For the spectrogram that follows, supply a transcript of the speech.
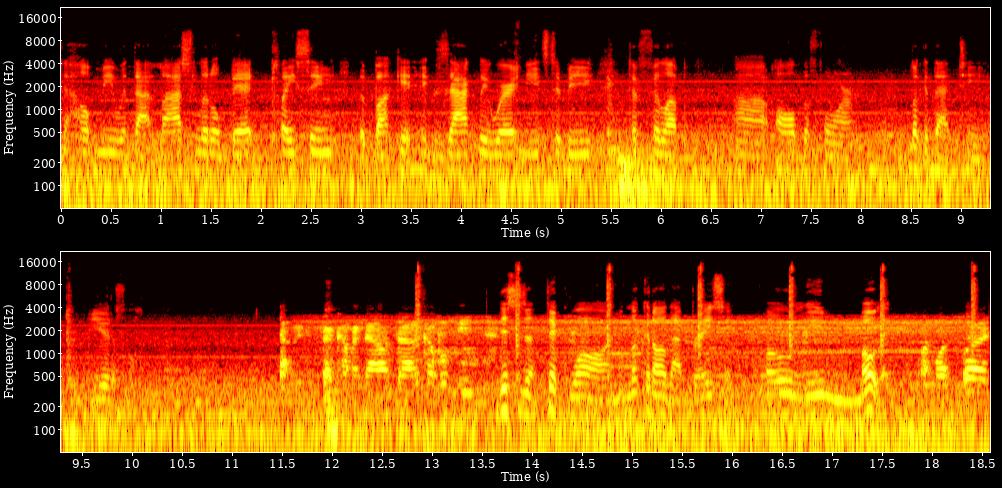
to help me with that last little bit, placing the bucket exactly where it needs to be to fill up uh, all the form. Look at that team, beautiful. They're coming down, down a couple feet. This is a thick wall. I mean, look at all that bracing. Holy moly! One more foot.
